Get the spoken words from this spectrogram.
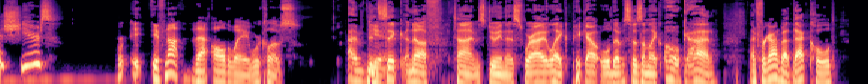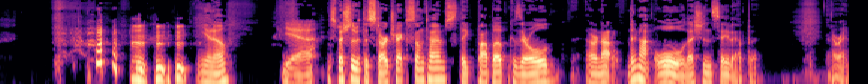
ish years. We're, if not that all the way, we're close. I've been Yeah. sick enough times doing this where I like pick out old episodes. I'm like, oh god, I forgot about that cold. You know, Yeah. especially with the Star Trek. Sometimes they pop up because they're old or not. They're not old. I shouldn't say that, but all right.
